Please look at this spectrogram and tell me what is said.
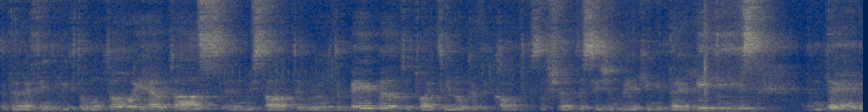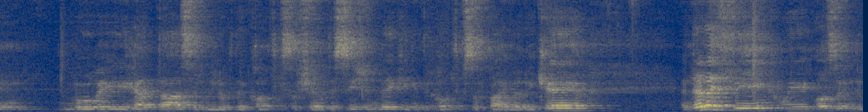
And then I think Victor Montori helped us, and we started, we wrote a paper to try to look at the context of shared decision making in diabetes. And then Muri helped us, and we looked at the context of shared decision making in the context of primary care. And then I think we also in the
